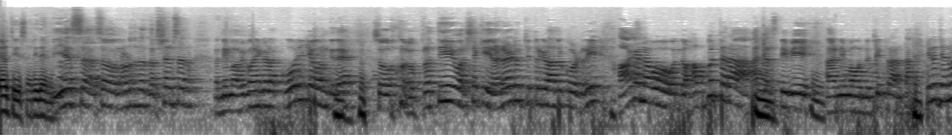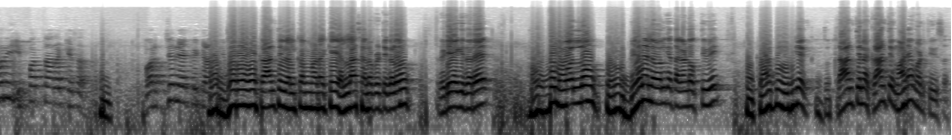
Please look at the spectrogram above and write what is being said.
ಹೇಳ್ತೀವಿ ಸರ್ ಇದೇ ಎಸ್ ಸೊ ನೋಡಿದ್ರೆ ದರ್ಶನ್ ಸರ್ ನಿಮ್ಮ ಅಭಿಮಾನಿಗಳ ಕೋರಿಕೆ ಹೊಂದಿದೆ ಸೊ ಪ್ರತಿ ವರ್ಷಕ್ಕೆ ಎರಡೆರಡು ಚಿತ್ರಗಳಾದ್ರೂ ಕೊಡ್ರಿ. ಆಗ ನಾವು ಒಂದು ಹಬ್ಬದ ತರ ಆಚರಿಸ್ತೀವಿ ನಿಮ್ಮ ಒಂದು ಚಿತ್ರ ಅಂತ. ಇದು ಜನವರಿ ಇಪ್ಪತ್ತಾರಕ್ಕೆ ಸರ್ ಭರ್ಜರಿಯಾಗಿ ಕ್ರಾಂತಿ ವೆಲ್ಕಮ್ ಮಾಡಕ್ಕೆ ಎಲ್ಲಾ ಸೆಲೆಬ್ರಿಟಿಗಳು ರೆಡಿ ಆಗಿದ್ದಾರೆ. ದೊಡ್ಡ ಲೆವೆಲ್ ಒಂದು ಬೇರೆ ಲೆವೆಲ್ಗೆ ತಗೊಂಡು ಹೋಗ್ತೀವಿ ಈ ಕ್ರಾಂತಿ ಹಿಂಗೆ ಕ್ರಾಂತಿನ ಕ್ರಾಂತಿ ಮಾಡೇ ಮಾಡ್ತೀವಿ ಸರ್.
